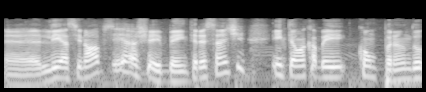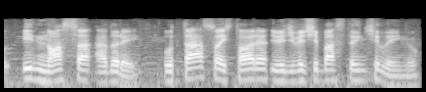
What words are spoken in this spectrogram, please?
É, li a sinopse, achei bem interessante, então acabei comprando e nossa, adorei. O traço, a história, eu me diverti bastante lendo.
